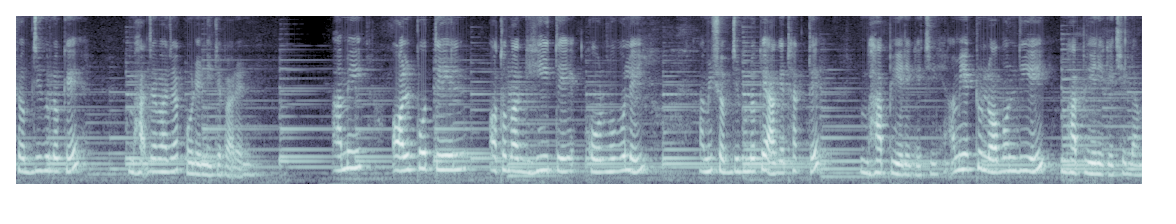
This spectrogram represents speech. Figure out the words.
সবজিগুলোকে ভাজা ভাজা করে নিতে পারেন। আমি অল্প তেল অথবা ঘিতে করব বলেই আমি সবজিগুলোকে আগে থাকতে ভাপিয়ে রেখেছি। আমি একটু লবণ দিয়েই ভাপিয়ে রেখেছিলাম।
